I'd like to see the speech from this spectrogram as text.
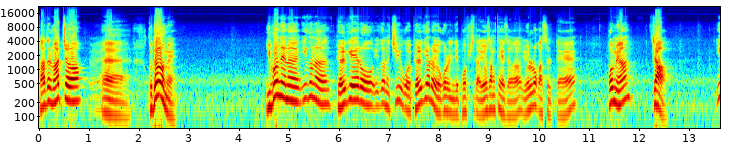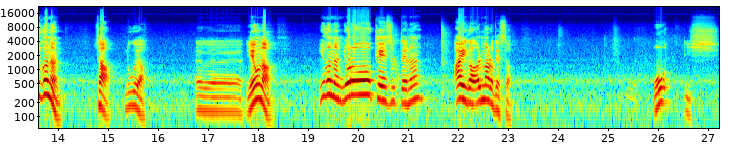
다들 맞죠? 예. 그 다음에 이번에는 이거는 별개로 이거는 지우고 별개로 요거를 이제 봅시다. 요 상태에서 요로 갔을 때 보면 자 이거는 자 누구야? 에, 예훈아 이거는 요렇게 했을 때는 아이가 얼마로 됐어? 오 이씨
